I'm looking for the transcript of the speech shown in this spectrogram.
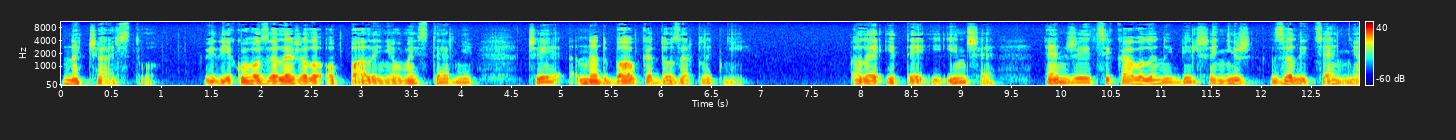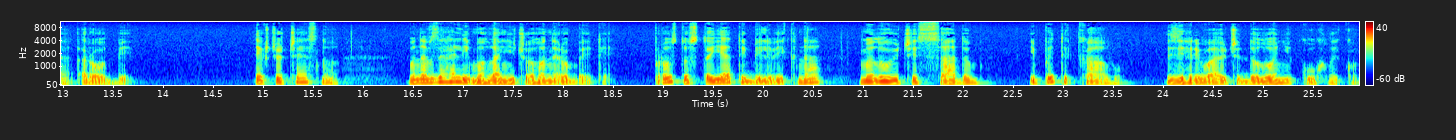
начальство, від якого залежало опалення в майстерні чи надбавка до зарплатні. Але і те, і інше Енджі цікавило не більше, ніж залицяння Роббі. Якщо чесно, вона взагалі могла нічого не робити, просто стояти біля вікна, милуючись садом, і пити каву, зігріваючи долоні кухликом.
